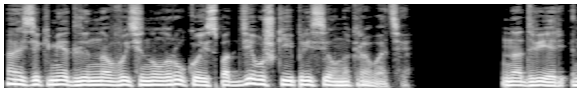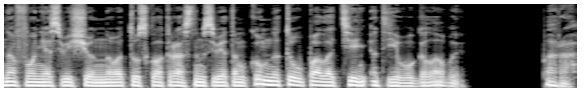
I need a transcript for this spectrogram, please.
Айзек медленно вытянул руку из-под девушки и присел на кровати. На дверь на фоне освещенного тускло-красным светом комнаты упала тень от его головы. Пора.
